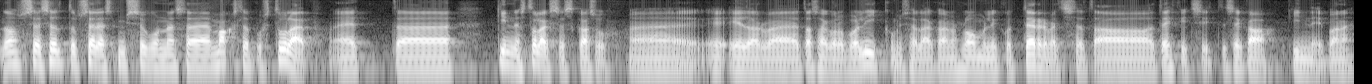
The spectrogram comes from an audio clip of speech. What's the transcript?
noh, see sõltub sellest, missugune see maks lõpuks tuleb, et kindlasti oleks sellest kasu eelarve tasakaalu poole liikumisel, aga noh, loomulikult tervet seda defitsiiti see ka kinni ei pane.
